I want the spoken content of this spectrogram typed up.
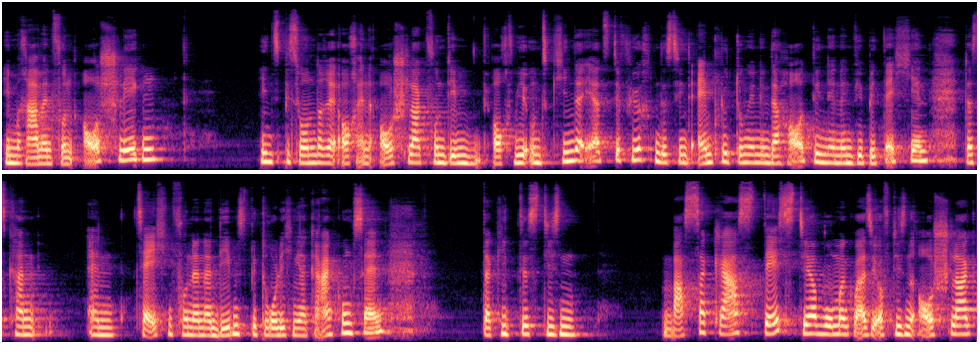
Im Rahmen von Ausschlägen, insbesondere auch ein Ausschlag, von dem auch wir uns Kinderärzte fürchten, das sind Einblutungen in der Haut, die nennen wir Bedächchen, das kann ein Zeichen von einer lebensbedrohlichen Erkrankung sein. Da gibt es diesen Wasserglastest, ja, wo man quasi auf diesen Ausschlag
